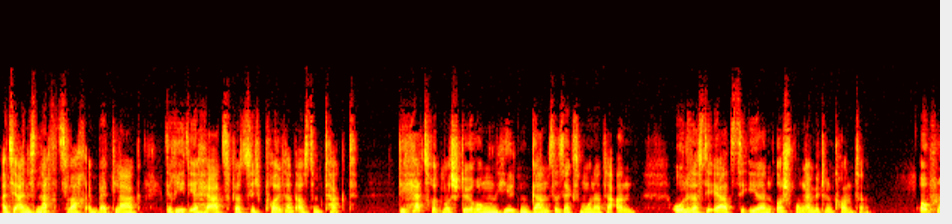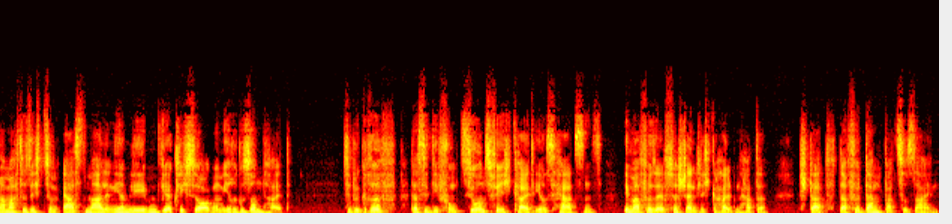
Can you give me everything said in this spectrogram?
Als sie eines Nachts wach im Bett lag, geriet ihr Herz plötzlich polternd aus dem Takt. Die Herzrhythmusstörungen hielten ganze sechs Monate an, ohne dass die Ärzte ihren Ursprung ermitteln konnte. Oprah machte sich zum ersten Mal in ihrem Leben wirklich Sorgen um ihre Gesundheit. Sie begriff, dass sie die Funktionsfähigkeit ihres Herzens immer für selbstverständlich gehalten hatte, statt dafür dankbar zu sein.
